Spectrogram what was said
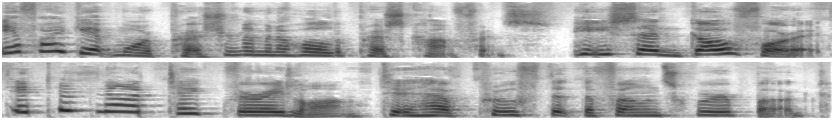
if I get more pressure, I'm going to hold a press conference. He said, Go for it. It did not take very long to have proof that the phones were bugged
